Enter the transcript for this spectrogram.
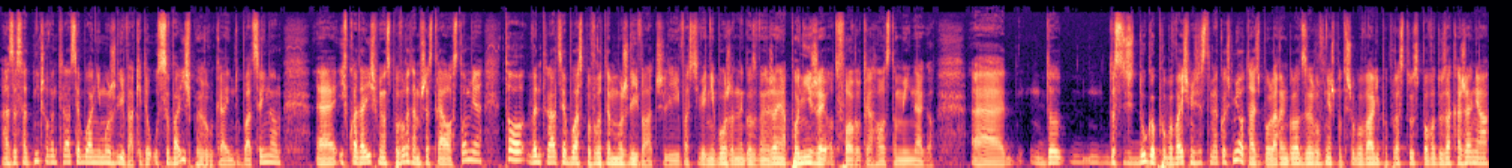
a zasadniczo wentylacja była niemożliwa. Kiedy usuwaliśmy rurkę intubacyjną e, i wkładaliśmy ją z powrotem przez traostomię, to wentylacja była z powrotem możliwa, czyli właściwie nie było żadnego zwężenia poniżej otworu tracheostomijnego. E, do, do dosyć długo próbowaliśmy się z tym jakoś miotać, bo laryngolodzy również potrzebowali po prostu z powodu zakażenia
